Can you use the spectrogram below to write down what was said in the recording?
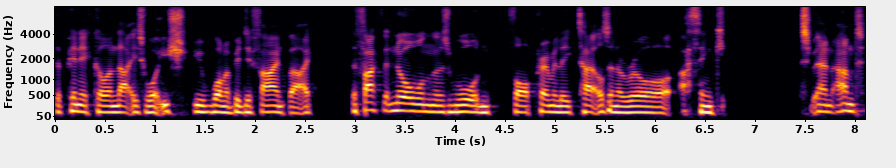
the pinnacle, and that is what you sh- you want to be defined by. The fact that no one has won four Premier League titles in a row, I think, and and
